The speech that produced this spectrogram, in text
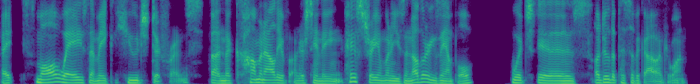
Right? Small ways that make a huge difference. And the commonality of understanding history, I'm going to use another example, which is I'll do the Pacific Islander one.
